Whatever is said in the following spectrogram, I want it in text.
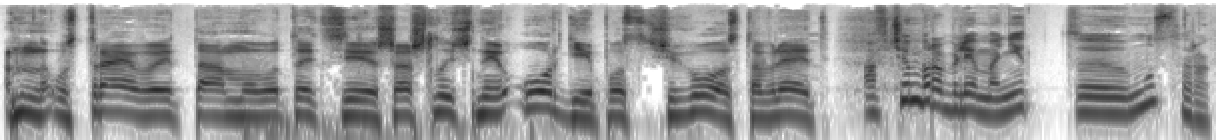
устраивает там вот эти шашлычные оргии, после чего оставляет А в чем проблема? Нет э, мусорок?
